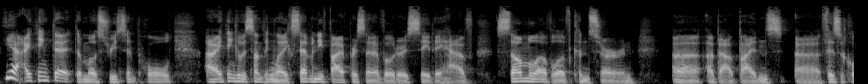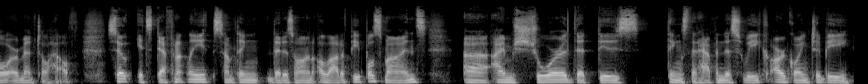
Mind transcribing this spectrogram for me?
Yeah, I think that the most recent poll, I think it was something like 75% of voters say they have some level of concern uh, about Biden's uh, physical or mental health. So it's definitely something that is on a lot of people's minds. Uh, I'm sure that these things that happened this week are going to be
